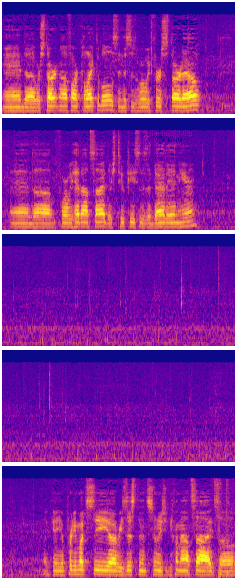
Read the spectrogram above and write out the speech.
and uh, we're starting off our collectibles, and this is where we first start out. And uh, before we head outside, there's two pieces of data in here. Okay, you'll pretty much see uh, resistance as soon as you come outside, so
